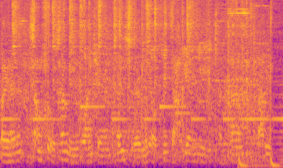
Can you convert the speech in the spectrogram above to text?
本人上述声明完全真实，没有虚假，愿意承担法律。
